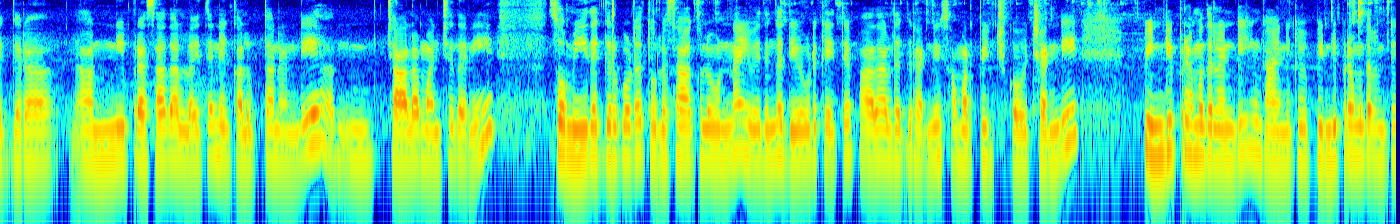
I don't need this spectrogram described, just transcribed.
దగ్గర అన్ని ప్రసాదాల్లో అయితే నేను కలుపుతానండి. చాలా మంచిదని. సో మీ దగ్గర కూడా తులసి ఆకులు ఉన్న ఈ విధంగా దేవుడికి అయితే పాదాల దగ్గర అన్నీ సమర్పించుకోవచ్చండి. పిండి ప్రమదలండి. ఇంకా ఆయనకి పిండి ప్రమదలు అంటే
